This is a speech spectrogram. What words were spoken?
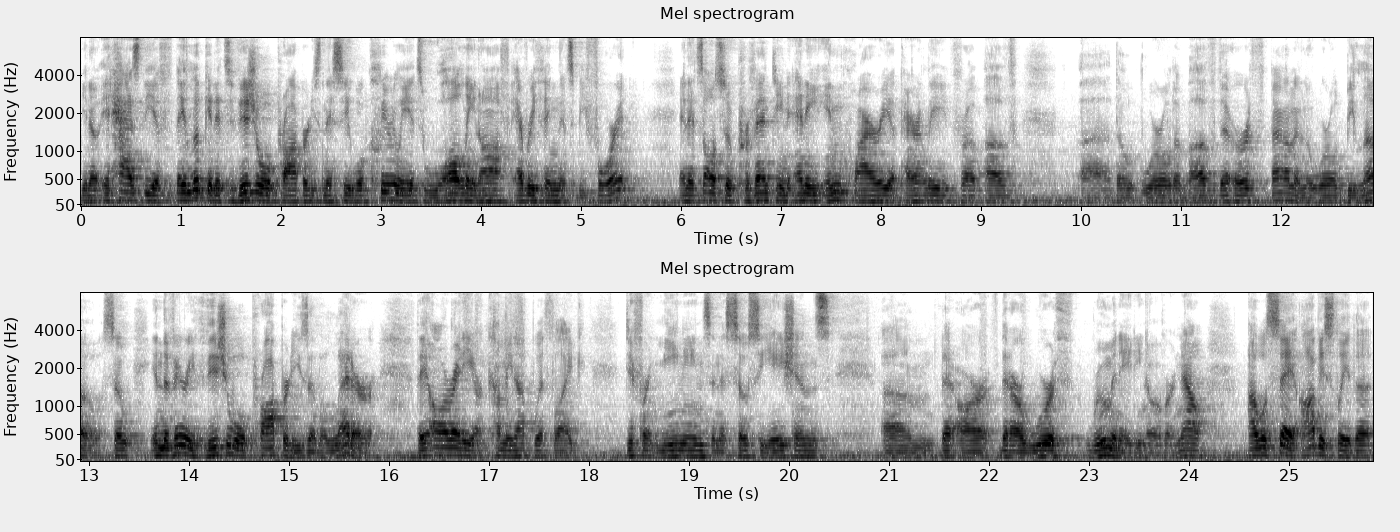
you know, it has the, they look at its visual properties and they see, well, clearly it's walling off everything that's before it. And it's also preventing any inquiry, apparently, from, of uh, the world above the earthbound and the world below. So, in the very visual properties of a letter, they already are coming up with like different meanings and associations um, that are that are worth ruminating over. Now, I will say, obviously, the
